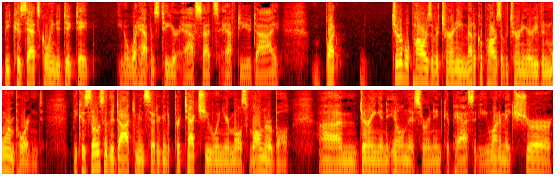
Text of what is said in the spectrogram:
because that's going to dictate you know what happens to your assets after you die. But durable powers of attorney, medical powers of attorney are even more important because those are the documents that are going to protect you when you're most vulnerable um, during an illness or an incapacity. You want to make sure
